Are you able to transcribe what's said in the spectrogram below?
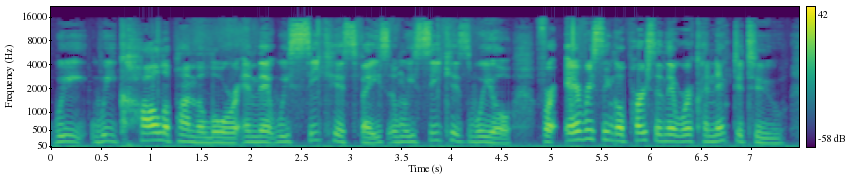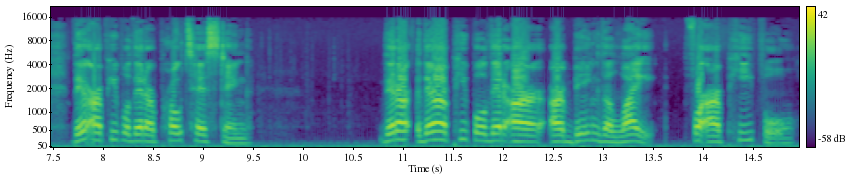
we we call upon the lord and that we seek his face and we seek his will for every single person that we're connected to. There are people that are protesting. There are there are people that are are being the light for our people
